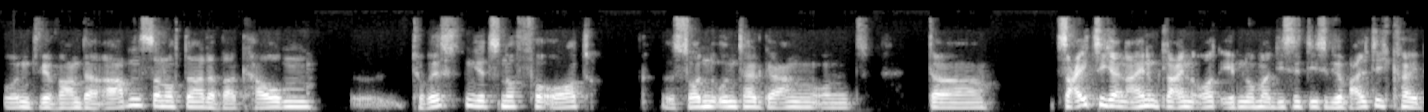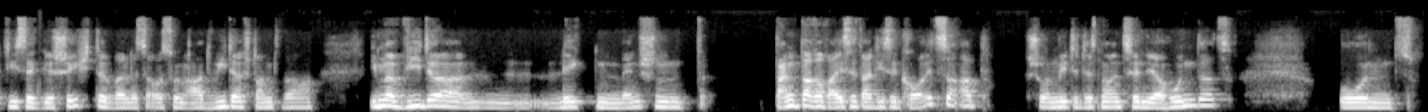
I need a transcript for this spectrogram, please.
Und wir waren da abends dann noch da, da war kaum äh, Touristen jetzt noch vor Ort, Sonnenuntergang und da zeigt sich an einem kleinen Ort eben nochmal diese, diese Gewaltigkeit dieser Geschichte, weil es auch so eine Art Widerstand war. Immer wieder legten Menschen dankbarerweise da diese Kreuze ab, schon Mitte des 19. Jahrhunderts. Und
